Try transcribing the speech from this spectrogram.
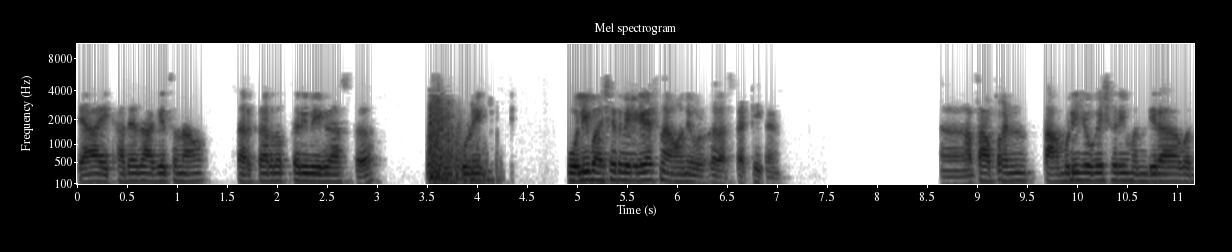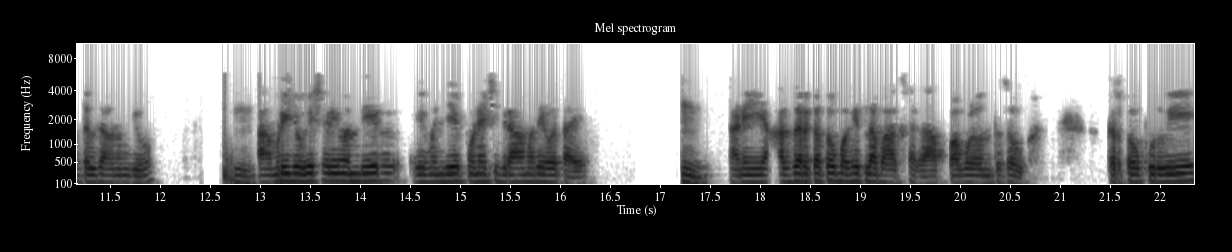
त्या एखाद्या जागेचं नाव सरकार दप्तरी वेगळं असतं. पुणे बोली भाषेत वेगळ्याच नावाने ओळखत असतात ठिकाण. आता आपण तांबडी जोगेश्वरी मंदिराबद्दल जाणून घेऊ. तांबडी जोगेश्वरी मंदिर हे म्हणजे पुण्याची ग्रामदेवता आहे. आणि आज जर का तो बघितला भाग सगळा आप्पा बळवंत चौक तर तो पूर्वी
